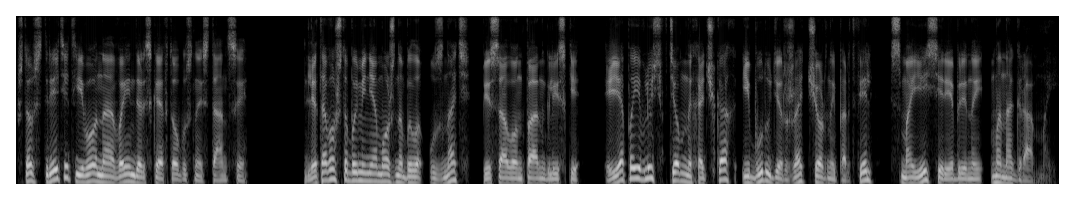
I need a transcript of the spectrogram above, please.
что встретит его на Вейндельской автобусной станции. «Для того, чтобы меня можно было узнать», — писал он по-английски, «я появлюсь в темных очках и буду держать черный портфель с моей серебряной монограммой».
